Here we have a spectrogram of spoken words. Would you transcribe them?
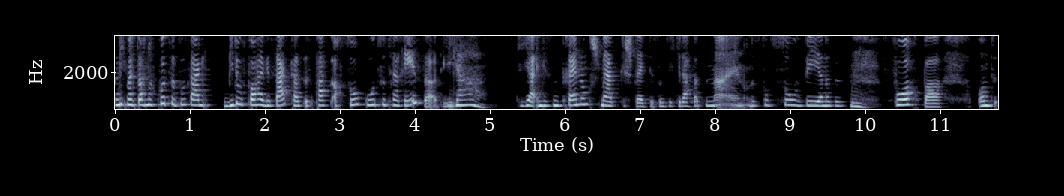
Und ich möchte auch noch kurz dazu sagen, wie du vorher gesagt hast, es passt auch so gut zu Theresa, die Ja. die ja in diesen Trennungsschmerz gesteckt ist und sich gedacht hat, nein, und es tut so weh und es ist Hm. furchtbar. Und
